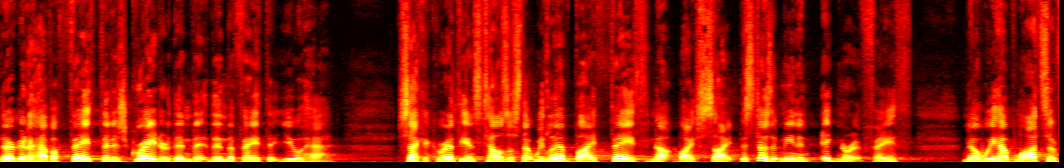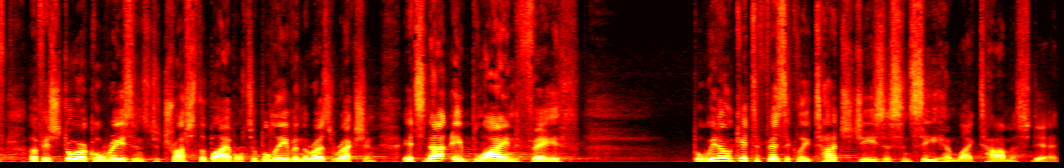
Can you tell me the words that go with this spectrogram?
They're going to have a faith that is greater than the, than the faith that you had. Second Corinthians tells us that we live by faith, not by sight. This doesn't mean an ignorant faith. No, we have lots of, of historical reasons to trust the Bible, to believe in the resurrection. It's not a blind faith, but we don't get to physically touch Jesus and see him like Thomas did.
